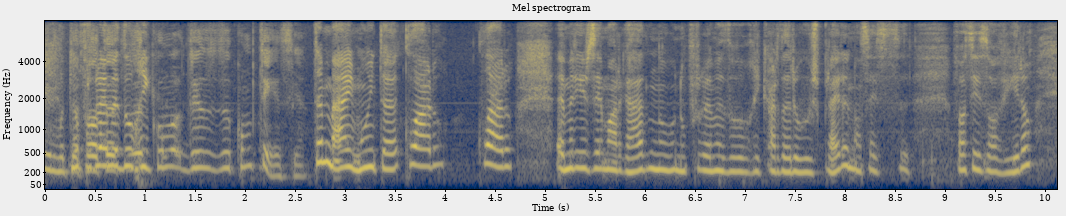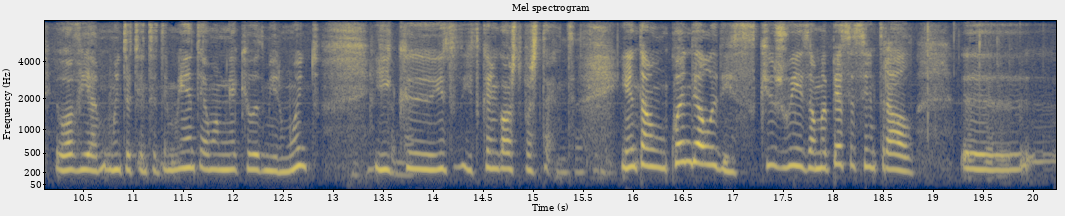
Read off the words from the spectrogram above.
no programa do Rico. De, de competência. Também, muita, claro. Claro, a Maria José Morgado, no, no, programa do Ricardo Araújo Pereira, não sei se vocês ouviram, eu ouvia muito atentamente, é uma mulher que eu admiro muito uhum, e, que, e de, e, de, quem gosto bastante. E então, quando ela disse que o juiz é uma peça central. Uh,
